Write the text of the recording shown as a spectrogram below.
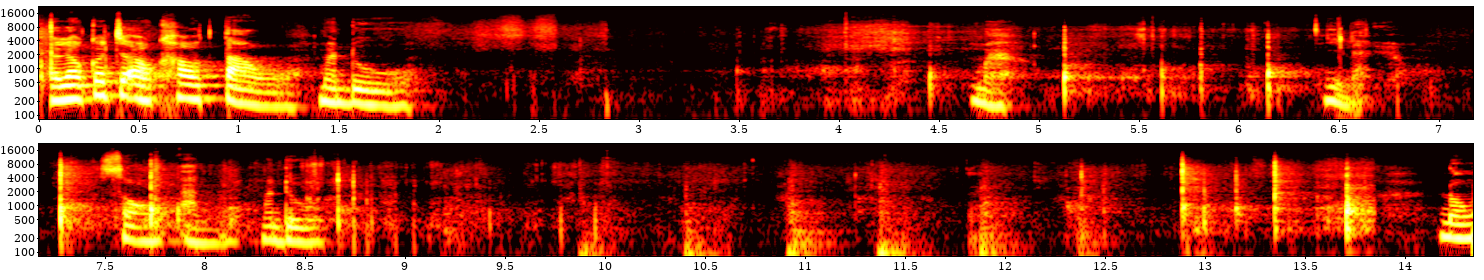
แล้วเราก็จะเอาเข้าเตามาดู มา นี่แหละสองอันมาดู น้อง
